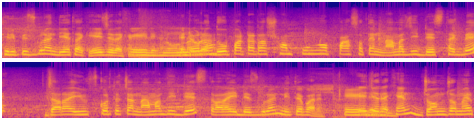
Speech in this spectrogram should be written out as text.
থ্রি পিসগুলো দিয়ে থাকি। এই যে দেখেন এটা হলো দোপাটাটা সম্পূর্ণ পাঁচ হাতের নামাজি ড্রেস থাকবে। যারা ইউজ করতে চান নামাজি ড্রেস তারা এই ড্রেসগুলো নিতে পারেন। এই যে দেখেন। জমজমের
